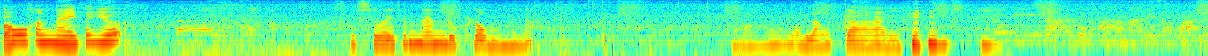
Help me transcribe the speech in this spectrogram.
โอ้ ข้างในก็เยอะ สวยๆ ทั้งนั้นดูพรมเลยเนาะว้าวอลังการค่ะลูกค้ามาได้จังหวะเล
